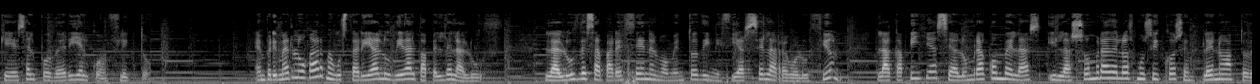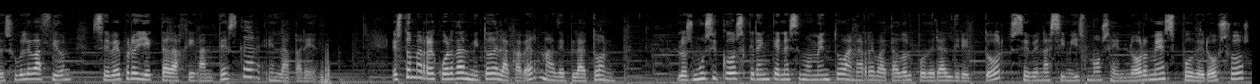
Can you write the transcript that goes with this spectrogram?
qué es el poder y el conflicto. En primer lugar, me gustaría aludir al papel de la luz. La luz desaparece en el momento de iniciarse la revolución. La capilla se alumbra con velas y la sombra de los músicos en pleno acto de sublevación se ve proyectada gigantesca en la pared. Esto me recuerda al mito de la caverna de Platón. Los músicos creen que en ese momento han arrebatado el poder al director, se ven a sí mismos enormes, poderosos,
